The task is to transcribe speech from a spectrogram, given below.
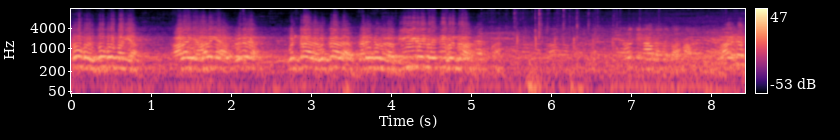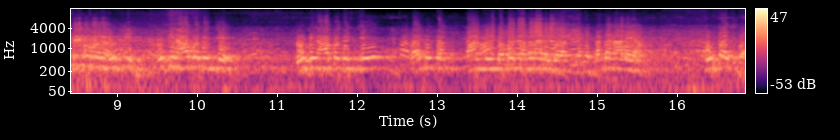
சூப்பர் சூப்பர் மணியா அழகா அழகா. விட்டுறாத விட்டுறாத தலை சொல்லுங்க வீரன் வெற்றி கொடுங்க நூத்தி நாற்பத்தஞ்சு. நூத்தி நாற்பத்தஞ்சு. தங்க- நான்கு தமிழ் நாணயம் தங்க நாணயம். கொடுத்தாச்சுப்பா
